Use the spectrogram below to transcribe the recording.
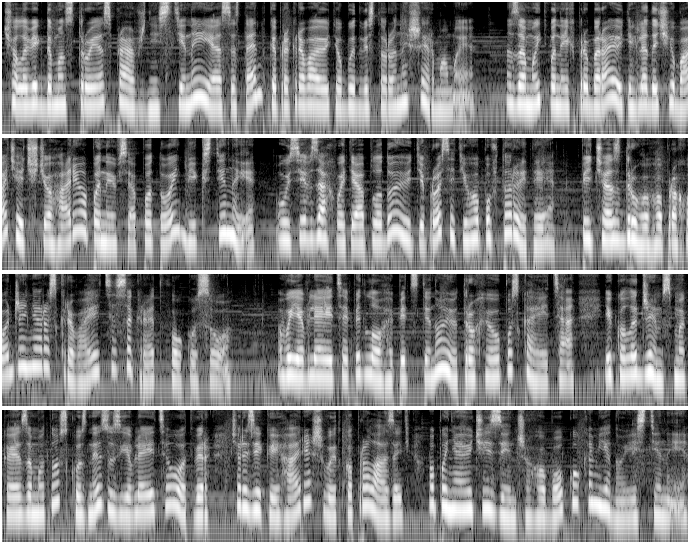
Чоловік демонструє справжні стіни, і асистентки прикривають обидві сторони ширмами. Замить вони їх прибирають, і глядачі бачать, що Гаррі опинився по той бік стіни. Усі в захваті аплодують і просять його повторити. Під час другого проходження розкривається секрет фокусу. Виявляється, підлога під стіною трохи опускається, і коли Джим смикає за мотузку, знизу з'являється отвір, через який Гаррі швидко пролазить, опиняючись з іншого боку кам'яної стіни.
